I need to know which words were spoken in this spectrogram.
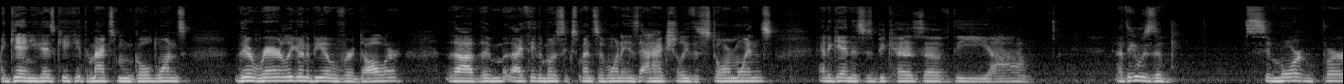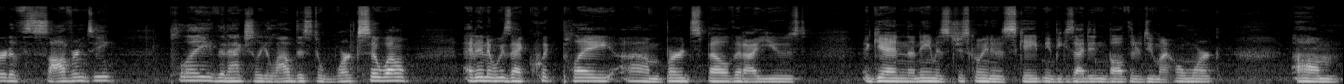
again, you guys can get the maximum gold ones. They're rarely going to be over a dollar. Uh, the, I think the most expensive one is actually the Stormwinds. And again, this is because of the... Uh, I think it was the Simorgh Bird of Sovereignty play that actually allowed this to work so well. And then it was that quick play um, bird spell that I used. Again, the name is just going to escape me because I didn't bother to do my homework. Um,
